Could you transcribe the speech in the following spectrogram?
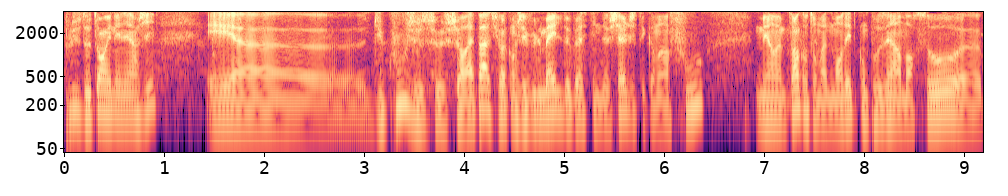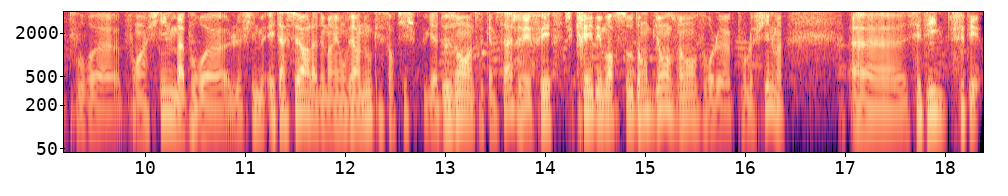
plus de temps et d'énergie. Et euh, du coup, je, je, je saurais pas. Tu vois, quand j'ai vu le mail de Ghost in the Shell, j'étais comme un fou. Mais en même temps, quand on m'a demandé de composer un morceau euh, pour euh, pour un film, bah pour le film Et ta sœur là de Marion Vernou qui est sorti, je sais il y a deux ans, un truc comme ça, j'avais fait, j'ai créé des morceaux d'ambiance vraiment pour le pour le film. C'était c'était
